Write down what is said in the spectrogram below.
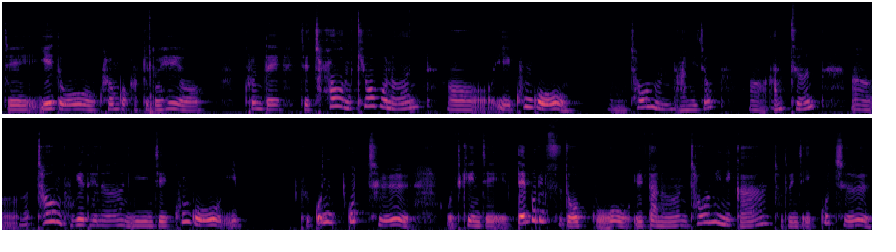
이제 얘도 그런 것 같기도 해요. 그런데 이제 처음 키워보는 어, 이 콩고 어, 처음은 아니죠. 어, 암튼 어, 처음 보게 되는 이 이제 콩고 잎 그 꽃, 꽃을 어떻게 이제 떼버릴 수도 없고 일단은 처음이니까 저도 이제 이 꽃을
